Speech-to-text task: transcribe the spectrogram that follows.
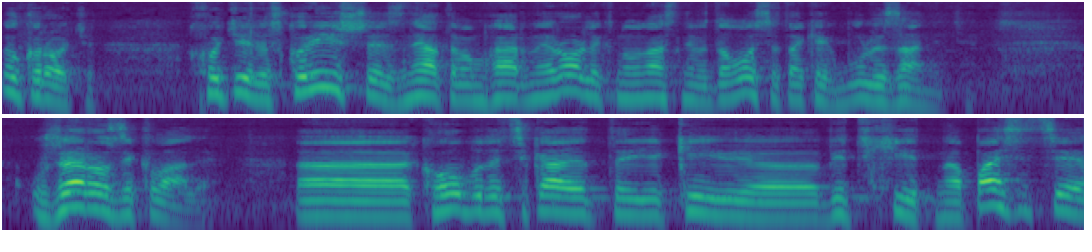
Ну, коротше, хотіли скоріше зняти вам гарний ролик, але у нас не вдалося, так як були зайняті. Уже розіклали. Е, кого буде цікавити, який е, відхід на пасіці,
